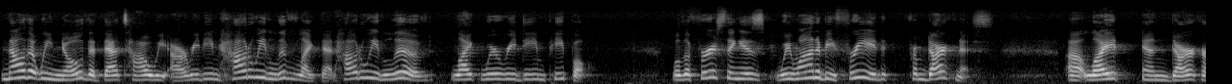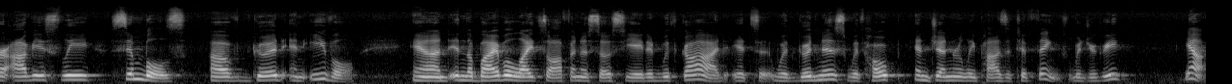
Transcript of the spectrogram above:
now that we know that that's how we are redeemed, how do we live like that? How do we live like we're redeemed people? Well, the first thing is we want to be freed from darkness. Uh, light and dark are obviously symbols of good and evil. And in the Bible, light's often associated with God. It's uh, with goodness, with hope, and generally positive things. Would you agree? Yeah.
